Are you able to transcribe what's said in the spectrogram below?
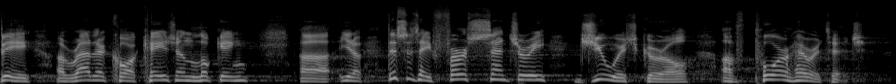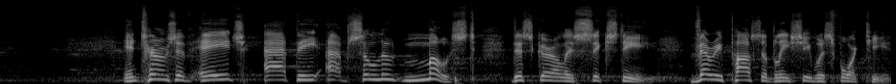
be a rather Caucasian looking, uh, you know, this is a first century Jewish girl of poor heritage. In terms of age, at the absolute most, this girl is 16. Very possibly she was 14.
